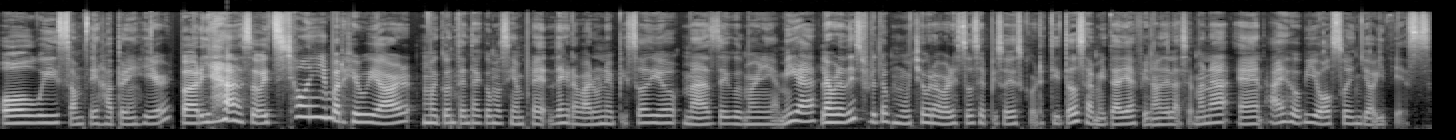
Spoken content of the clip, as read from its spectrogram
always something happening here. But yeah, so it's challenging, but here we are. Muy contenta como siempre de grabar un episodio más de Good Morning Amiga. La verdad disfruto mucho grabar estos episodios cortitos a mitad y a final de la semana and I hope you also enjoy this.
